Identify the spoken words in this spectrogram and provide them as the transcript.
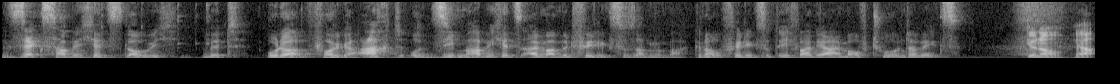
6 habe ich jetzt, glaube ich, mit. Oder Folge 8 und 7 habe ich jetzt einmal mit Felix zusammen gemacht. Genau, Felix und ich waren ja einmal auf Tour unterwegs. Genau, ja.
